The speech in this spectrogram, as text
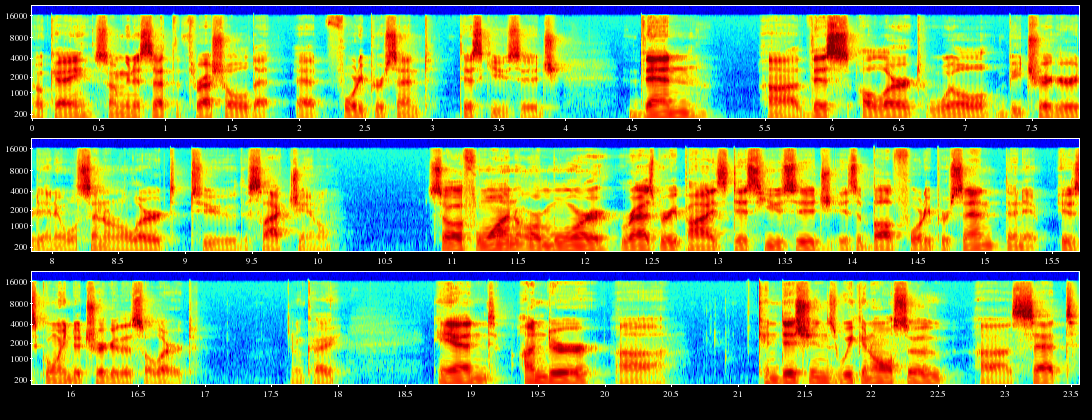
Okay, so I'm going to set the threshold at, at 40% disk usage, then uh, this alert will be triggered and it will send an alert to the Slack channel. So if one or more Raspberry Pi's disk usage is above 40%, then it is going to trigger this alert. Okay. And under uh, conditions, we can also uh, set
